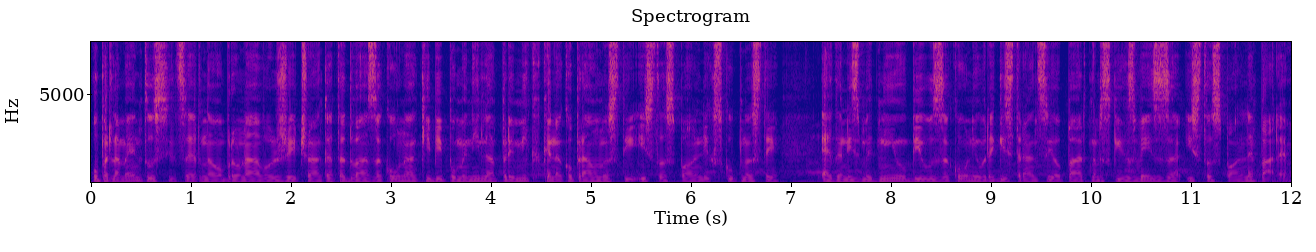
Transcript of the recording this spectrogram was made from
V parlamentu sicer na obravnavo že čakata dva zakona, ki bi pomenila premik k enakopravnosti istospolnih skupnosti. Eden izmed njih bi uzakonil registracijo partnerskih zvez za istospolne pare.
